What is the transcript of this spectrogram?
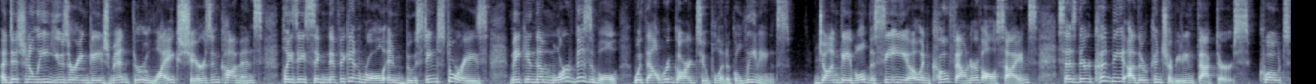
Additionally, user engagement through likes, shares, and comments plays a significant role in boosting stories, making them more visible without regard to political leanings. John Gable, the CEO and co-founder of AllSides, says there could be other contributing factors. Quote,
